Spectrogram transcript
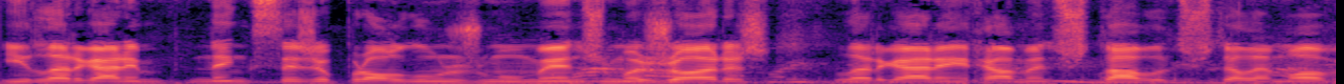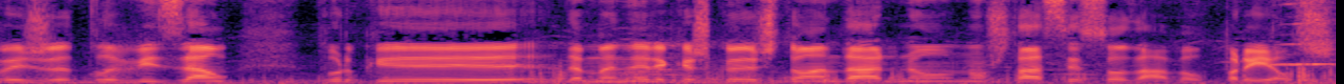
e largarem, nem que seja por alguns momentos, umas horas, largarem realmente os tablets, os telemóveis, a televisão, porque da maneira que as coisas estão a andar, não não está a ser saudável para eles.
